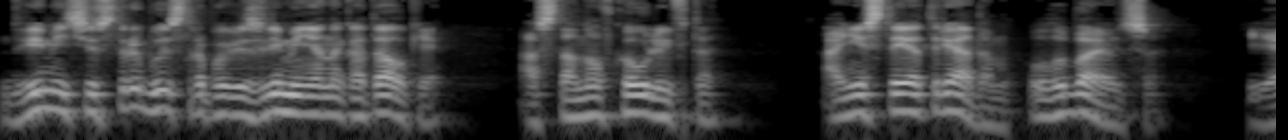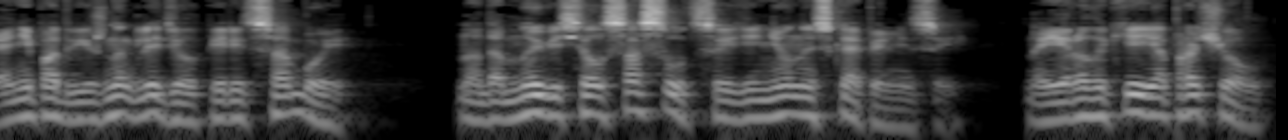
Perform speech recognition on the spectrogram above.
Две медсестры быстро повезли меня на каталке. Остановка у лифта. Они стоят рядом, улыбаются. Я неподвижно глядел перед собой. Надо мной висел сосуд, соединенный с капельницей. На ярлыке я прочел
